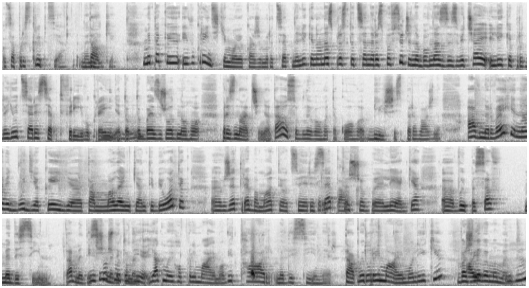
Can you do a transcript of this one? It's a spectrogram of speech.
оця прескрипція на Так. ліки. Ми так і, і в українській мові кажемо рецепт на ліки. Ну, в нас просто це не розповсюджено, бо в нас зазвичай ліки продаються рецепт-фрі в Україні, тобто без жодного призначення, та, особливого такого, більшість переважно. А в Норвегії навіть будь-який е, там маленький антибіотик е, вже треба мати оцей рецепт, Так. щоб леге е, виписав медицин. Та, І що ж ми тоді, як ми його приймаємо? Вітар медицинер. Так, ми тут приймаємо ліки. Важливий а, момент. Угу,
